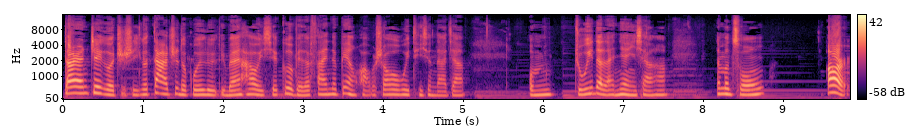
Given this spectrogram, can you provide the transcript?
当然，这个只是一个大致的规律，里面还有一些个别的发音的变化，我稍后会提醒大家。我们逐一的来念一下哈。那么从二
